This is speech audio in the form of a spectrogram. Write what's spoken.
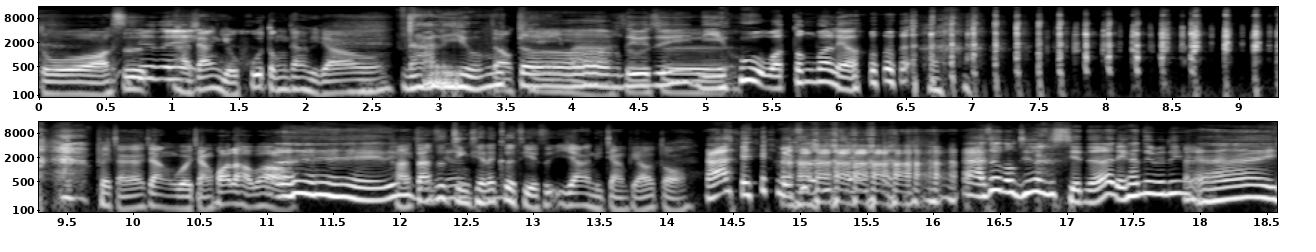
惰，是好像有互动这样比较。哪里有互动对不对？你互我动不了。不要讲要这样，我讲话了好不好？哎，啊，但是今天的课题也是一样，你讲比较多。啊 啊，这个东西很闲的，你看对不对？哎，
